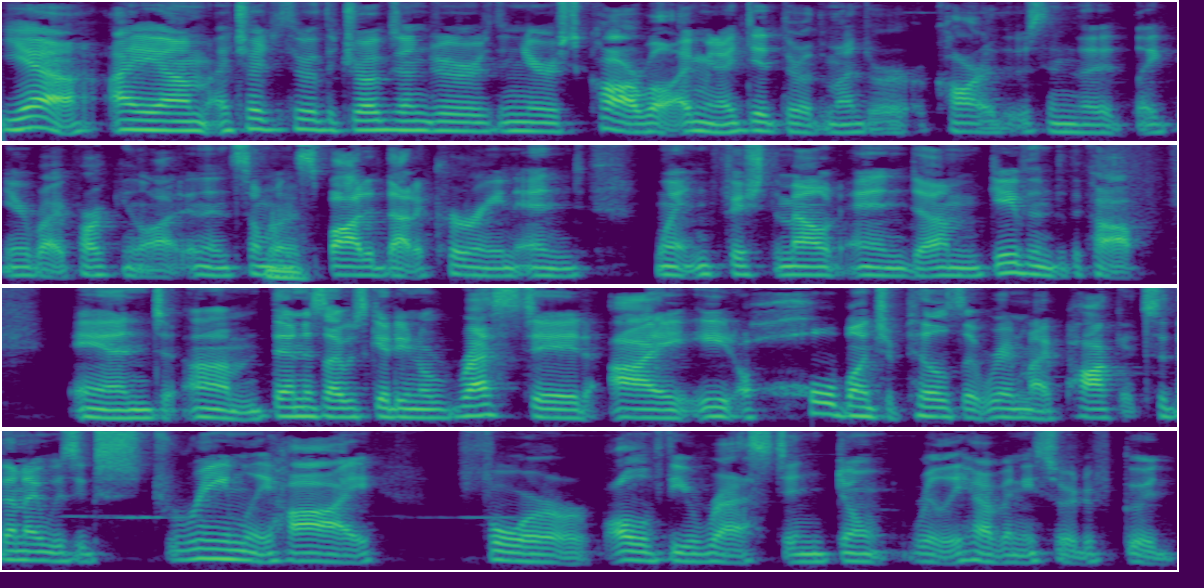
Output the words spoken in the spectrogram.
Yeah, I um I tried to throw the drugs under the nearest car. Well, I mean, I did throw them under a car that was in the like nearby parking lot, and then someone right. spotted that occurring and went and fished them out and um, gave them to the cop. And um, then, as I was getting arrested, I ate a whole bunch of pills that were in my pocket. So then I was extremely high for all of the arrest and don't really have any sort of good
